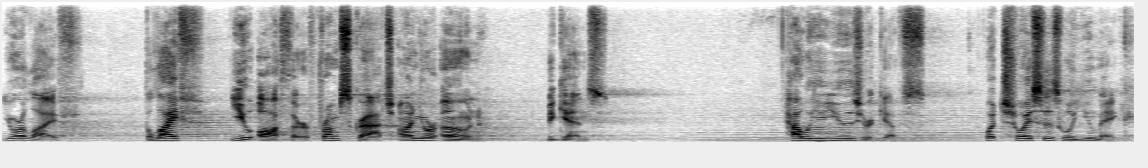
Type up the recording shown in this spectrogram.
Your life, the life you author from scratch on your own, begins. How will you use your gifts? What choices will you make?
